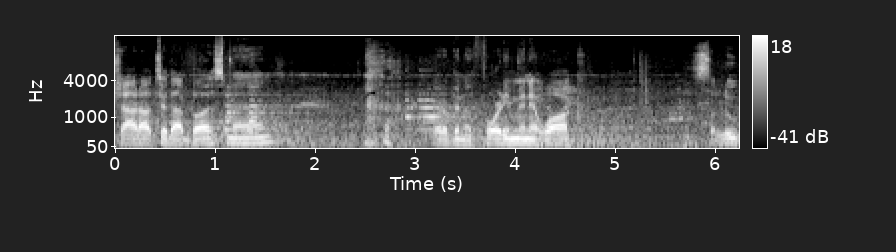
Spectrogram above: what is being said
Shout out to that bus, man. Would have been a 40 minute walk. Salute.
